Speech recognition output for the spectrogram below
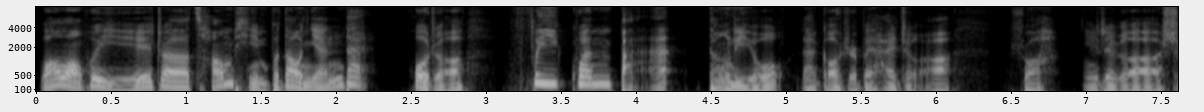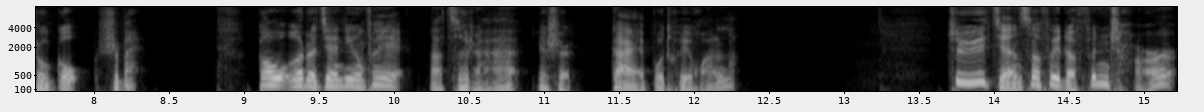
往往会以这藏品不到年代或者非官版等理由来告知被害者，说你这个收购失败，高额的鉴定费那自然也是概不退还了。至于检测费的分成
